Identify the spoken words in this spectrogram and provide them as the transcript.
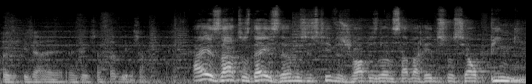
Coisa que já, a gente já sabia já. Há exatos 10 anos, Steve Jobs lançava a rede social Ping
